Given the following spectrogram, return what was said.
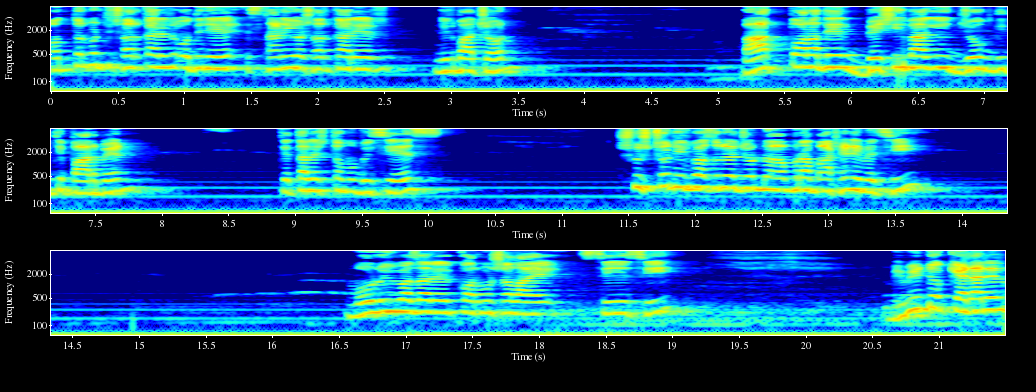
অন্তর্বর্তী সরকারের অধীনে স্থানীয় সরকারের নির্বাচন। বাদ পড়াদের বেশিরভাগই যোগ দিতে পারবেন তেতাল্লিশতম বিসিএস। সুষ্ঠু নির্বাচনের জন্য আমরা মাঠে নেমেছি। মৌলভীবাজারের কর্মশালায় সিইসি বিভিন্ন ক্যাডারের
